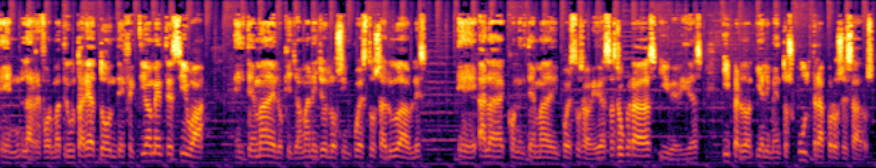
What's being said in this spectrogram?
en la reforma tributaria, donde efectivamente sí va el tema de lo que llaman ellos los impuestos saludables, eh, con el tema de impuestos a bebidas azucaradas y bebidas y perdón y alimentos ultraprocesados,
